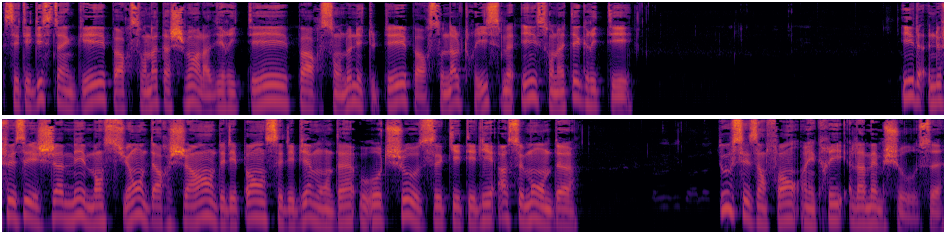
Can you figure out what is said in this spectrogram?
s'était distingué par son attachement à la vérité, par son honnêteté, par son altruisme et son intégrité. Il ne faisait jamais mention d'argent, de dépenses et des biens mondains ou autre chose qui était liée à ce monde. Tous ses enfants ont écrit la même chose.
